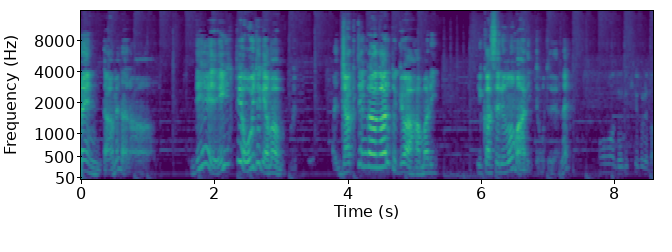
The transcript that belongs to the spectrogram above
れんダメだな。で、HP を置いときはまあ、弱点が上がるときははまり、行かせるのもありってことだよね。おー、出てきてくれた。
